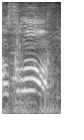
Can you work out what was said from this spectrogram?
Hustle off.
